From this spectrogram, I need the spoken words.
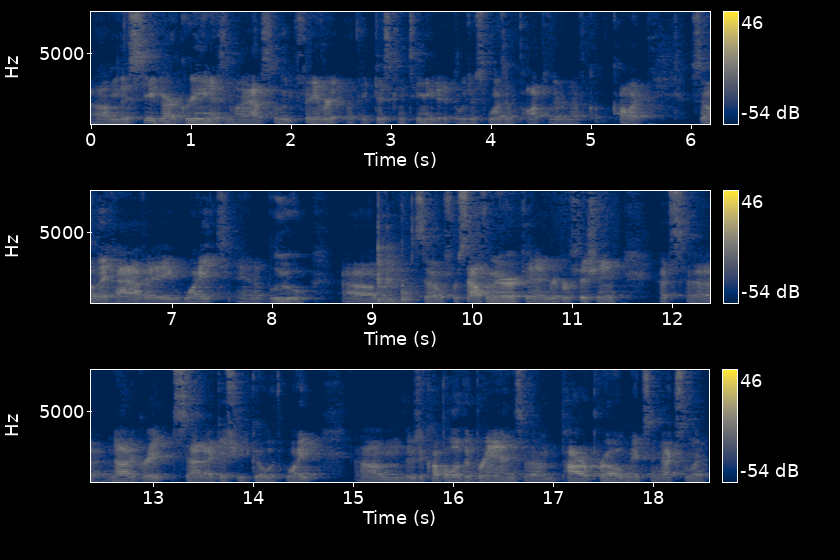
Um, this Seaguar green is my absolute favorite, but they discontinued it. It just wasn't popular enough color. So they have a white and a blue. Um, so for South American and river fishing, that's uh, not a great set. I guess you'd go with white. Um, there's a couple other brands. Um, Power Pro makes an excellent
